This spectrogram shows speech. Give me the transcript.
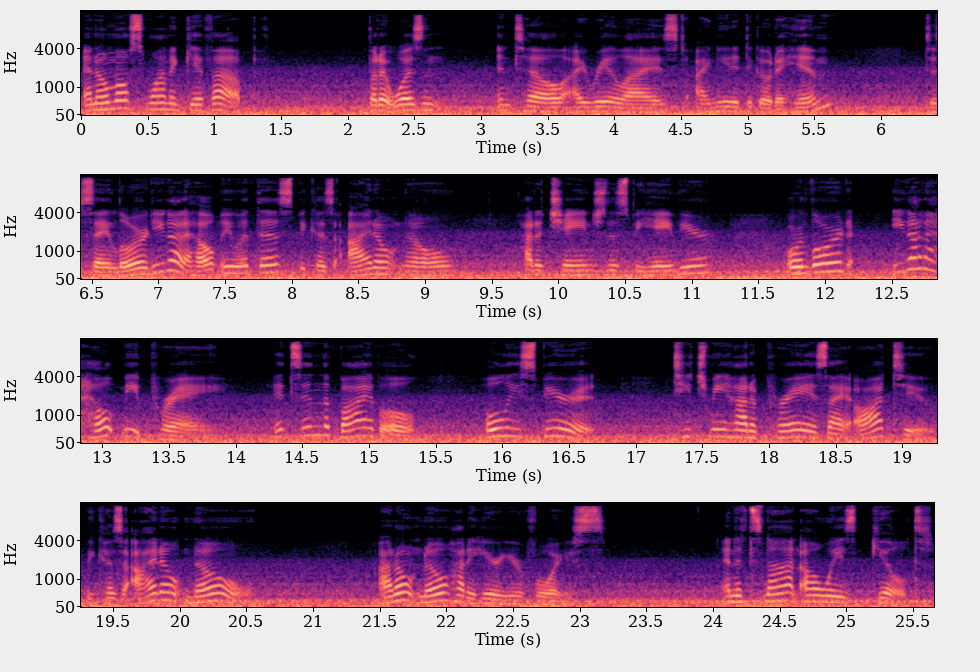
and almost want to give up. But it wasn't until I realized I needed to go to Him to say, Lord, you got to help me with this because I don't know how to change this behavior. Or, Lord, you got to help me pray. It's in the Bible. Holy Spirit, teach me how to pray as I ought to because I don't know. I don't know how to hear your voice. And it's not always guilt.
